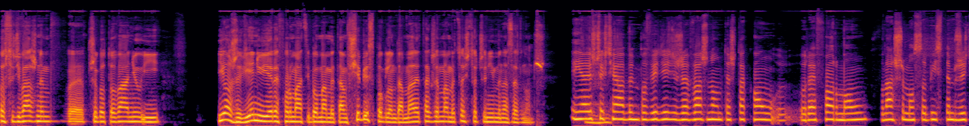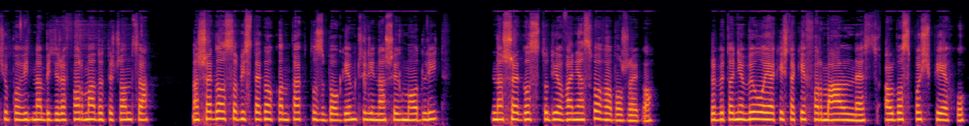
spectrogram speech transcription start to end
dosyć ważnym w przygotowaniu i, i ożywieniu, i reformacji, bo mamy tam w siebie spoglądamy, ale także mamy coś, co czynimy na zewnątrz. Ja jeszcze mhm. chciałabym powiedzieć, że ważną też taką reformą w naszym osobistym życiu powinna być reforma dotycząca naszego osobistego kontaktu z Bogiem, czyli naszych modlitw, naszego studiowania Słowa Bożego. Żeby to nie było jakieś takie formalne albo z pośpiechu.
